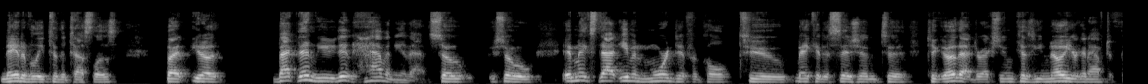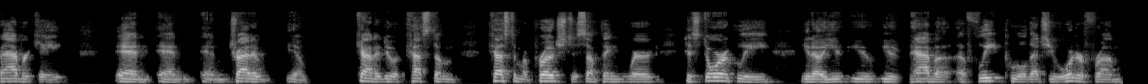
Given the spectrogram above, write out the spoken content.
natively to the Teslas. But you know back then you didn't have any of that so so it makes that even more difficult to make a decision to to go that direction because you know you're going to have to fabricate and and and try to you know kind of do a custom custom approach to something where historically you know you you you have a, a, fleet pool that you order from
